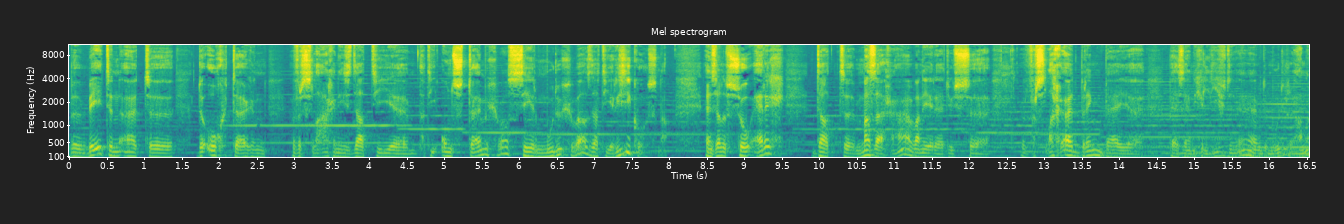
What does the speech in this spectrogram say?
we weten uit uh, de ooggetuigenverslagen is dat hij, uh, dat hij onstuimig was, zeer moedig was, dat hij risico's nam. En zelfs zo erg dat uh, Mazarin, wanneer hij dus verslag uitbrengt bij, bij zijn geliefde, de moeder Anne,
